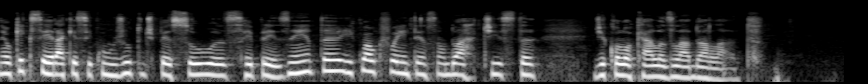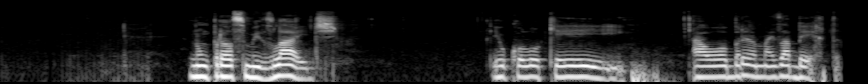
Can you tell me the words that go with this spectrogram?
Né, o que, que será que esse conjunto de pessoas representa e qual que foi a intenção do artista de colocá-las lado a lado? Num próximo slide, eu coloquei a obra mais aberta,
